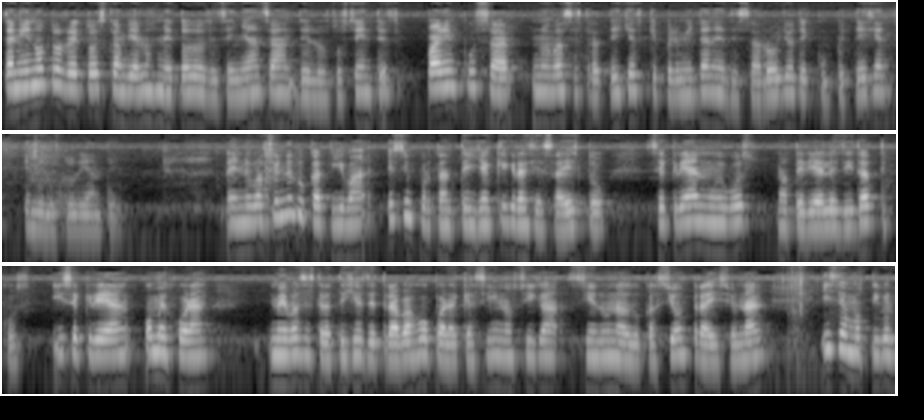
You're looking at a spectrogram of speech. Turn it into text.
También otro reto es cambiar los métodos de enseñanza de los docentes para impulsar nuevas estrategias que permitan el desarrollo de competencias en el estudiante. La innovación educativa es importante ya que gracias a esto se crean nuevos materiales didácticos y se crean o mejoran nuevas estrategias de trabajo para que así no siga siendo una educación tradicional y se motive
